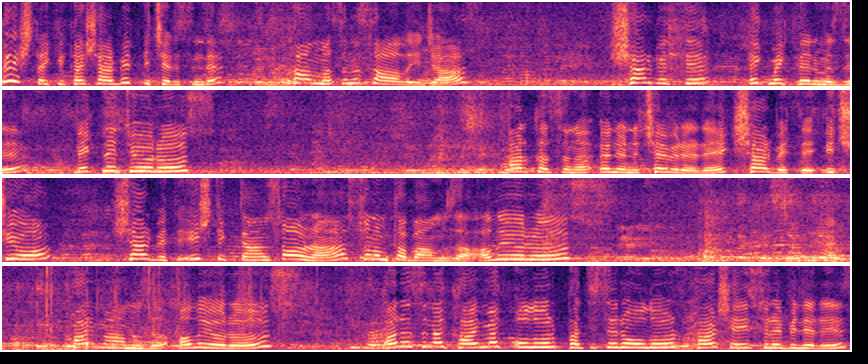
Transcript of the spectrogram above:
5 dakika şerbet içerisinde kalmasını sağlayacağız. Şerbetli ekmeklerimizi bekletiyoruz. Arkasını önünü çevirerek şerbeti içiyor. Şerbeti içtikten sonra sunum tabağımıza alıyoruz. Heh. Kaymağımızı alıyoruz. Arasına kaymak olur, patiseri olur, her şeyi sürebiliriz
